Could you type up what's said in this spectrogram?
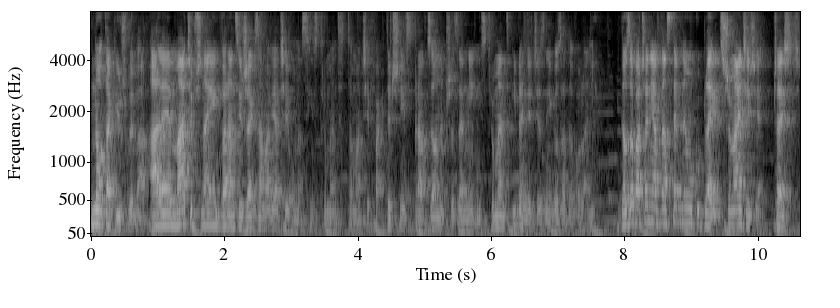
No tak już bywa, ale macie przynajmniej gwarancję, że jak zamawiacie u nas instrument, to macie faktycznie sprawdzony przeze mnie instrument i będziecie z niego zadowoleni. Do zobaczenia w następnym Uku Play. Trzymajcie się, cześć!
